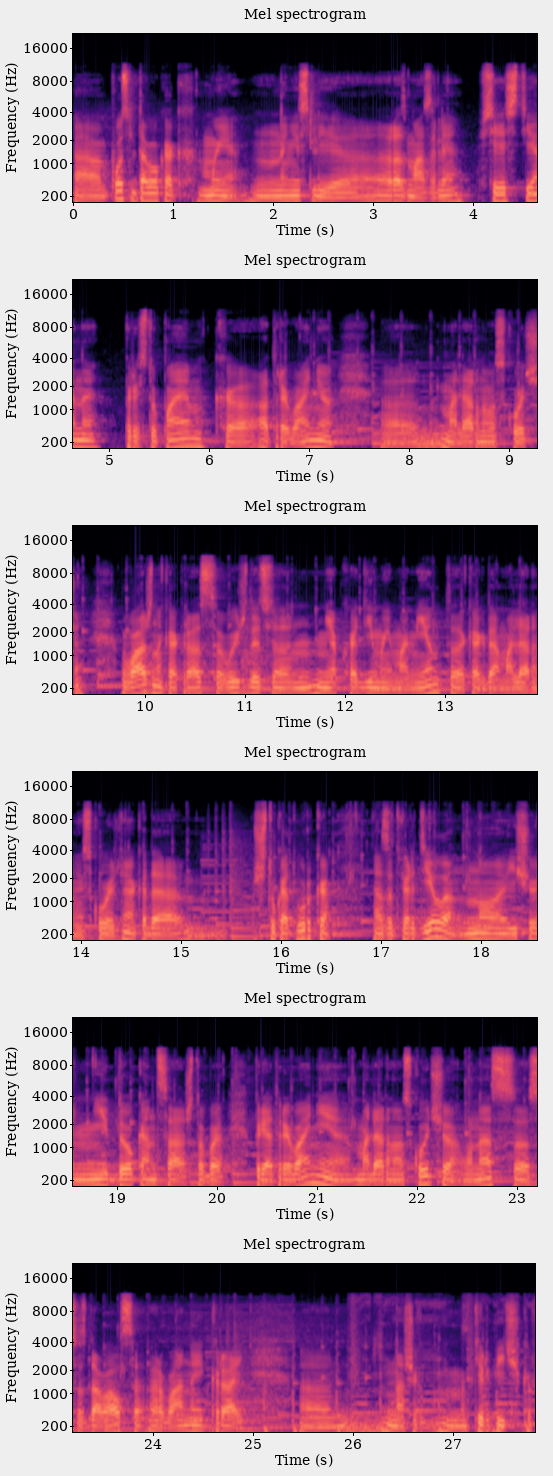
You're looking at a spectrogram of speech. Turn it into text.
Э, после того, как мы нанесли, э, размазали все стены, приступаем к отрыванию малярного скотча. Важно как раз выждать необходимый момент, когда малярный скотч, когда штукатурка затвердела, но еще не до конца, чтобы при отрывании малярного скотча у нас создавался рваный край. Э, наших кирпичиков.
